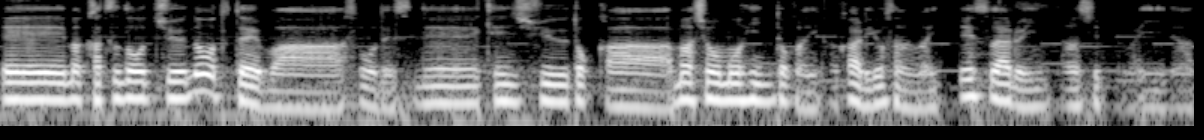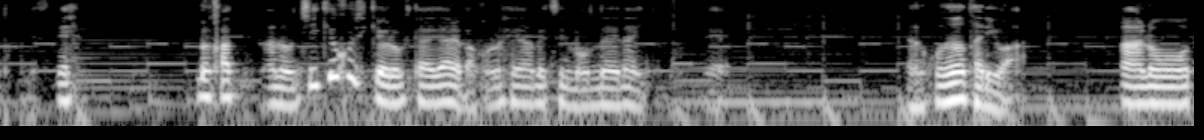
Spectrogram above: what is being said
えー、まあ、活動中の、例えば、そうですね、研修とか、まあ、消耗品とかに関わる予算が一定数あるインターンシップがいいなとかですね。まあ、か、あの、地域おこし協力隊であれば、この辺は別に問題ないと思うんで、あの、このあたりは、あの、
